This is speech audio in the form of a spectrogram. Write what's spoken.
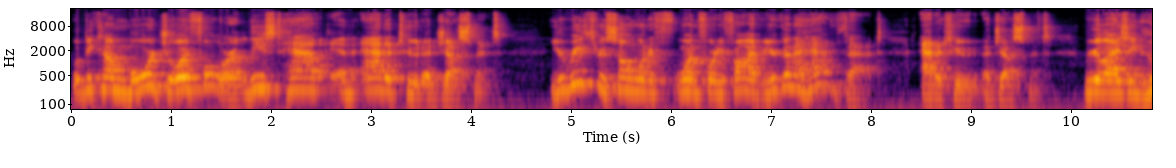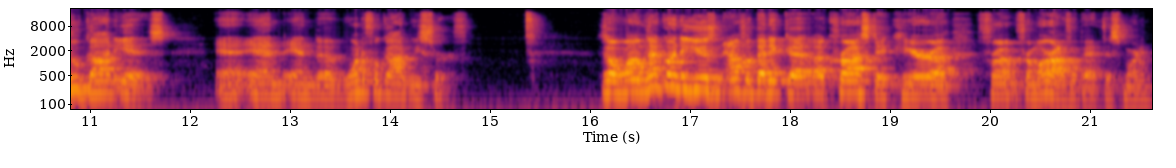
would become more joyful or at least have an attitude adjustment. You read through Psalm 145, you're going to have that attitude adjustment, realizing who God is and, and, and the wonderful God we serve. So while I'm not going to use an alphabetic uh, acrostic here uh, from, from our alphabet this morning,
